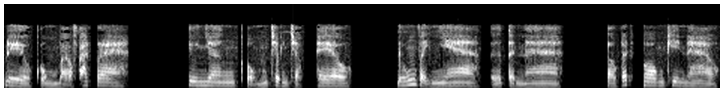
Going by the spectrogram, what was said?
đều cùng bạo phát ra. Chu nhân cũng châm chọc theo. Đúng vậy nha, tử tình à. Cậu kết hôn khi nào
